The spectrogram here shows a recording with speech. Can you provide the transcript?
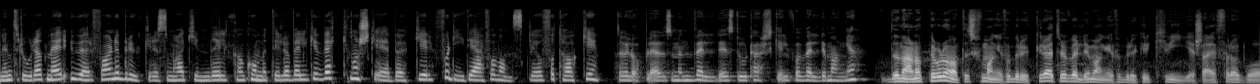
men tror at mer uerfarne brukere som har Kindle, kan komme til å velge vekk norske e-bøker fordi de er for vanskelige å få tak i. Det vil oppleves som en veldig stor terskel for veldig mange. Den er nok problematisk for mange forbrukere. Jeg tror veldig mange forbrukere kvier seg for å gå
